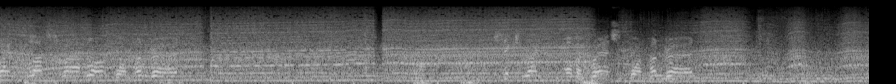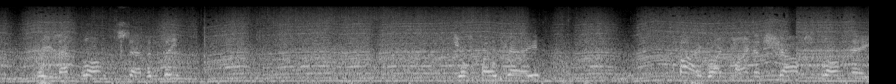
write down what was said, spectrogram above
right plus half long, 100. Six right of a crest, 100. Three left long, 70. Jump okay. Five right minus sharp long, 80.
